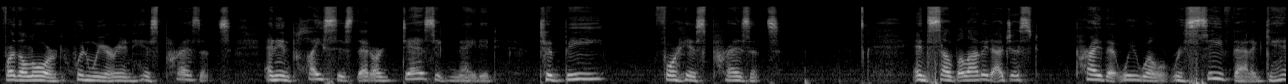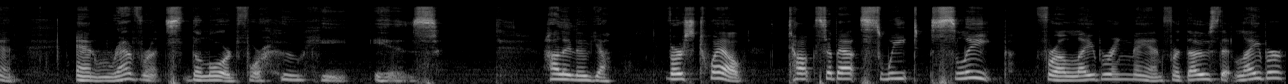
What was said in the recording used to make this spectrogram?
for the Lord when we are in His presence and in places that are designated to be for His presence. And so, beloved, I just pray that we will receive that again and reverence the Lord for who He is. Hallelujah. Verse 12 talks about sweet sleep for a laboring man, for those that labor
